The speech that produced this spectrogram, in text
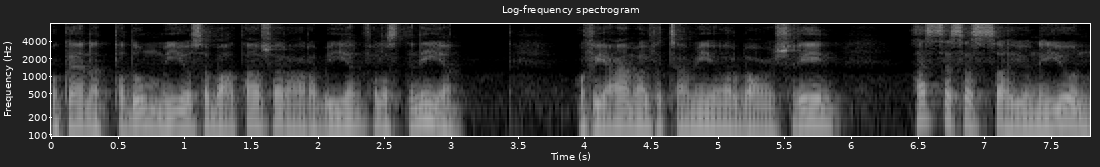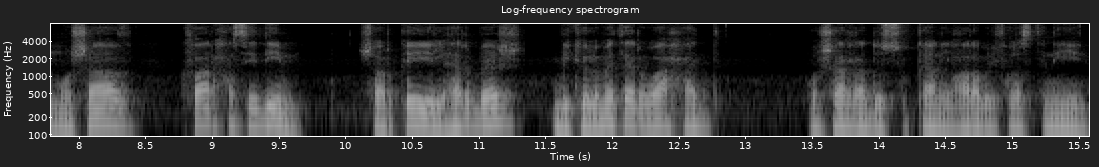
وكانت تضم 117 عربيا فلسطينيا. وفي عام 1924 أسس الصهيونيون مشاف كفار حسيديم شرقي الهربج بكيلومتر واحد وشردوا السكان العرب الفلسطينيين.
